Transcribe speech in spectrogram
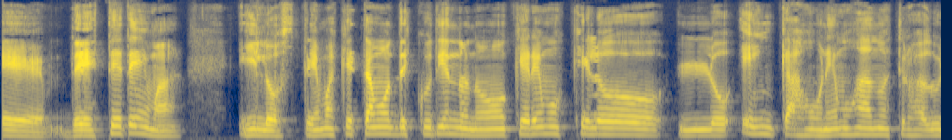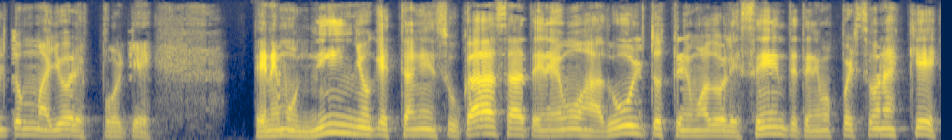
Eh, de este tema, y los temas que estamos discutiendo no queremos que lo, lo encajonemos a nuestros adultos mayores porque tenemos niños que están en su casa, tenemos adultos, tenemos adolescentes, tenemos personas que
